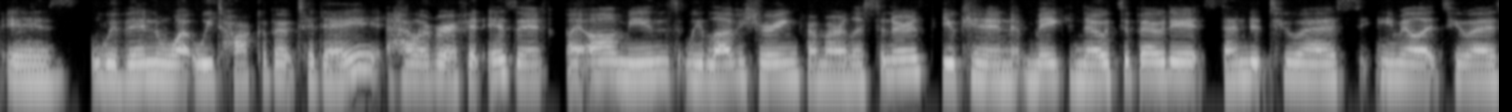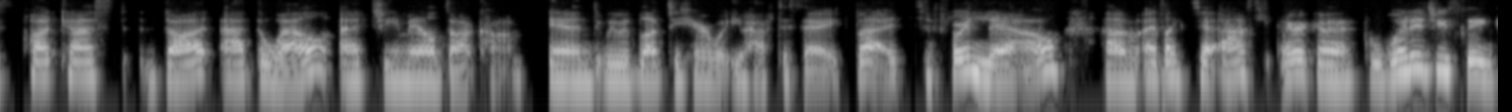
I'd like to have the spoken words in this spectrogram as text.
is within what we talk about today. However, if it isn't, by all means, we love hearing from our listeners. You can make notes about it, send it to us, email it to us, podcast podcast.atthewell at gmail.com and we would love to hear what you have to say. But for now, um, I'd like to ask Erica, what did you think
